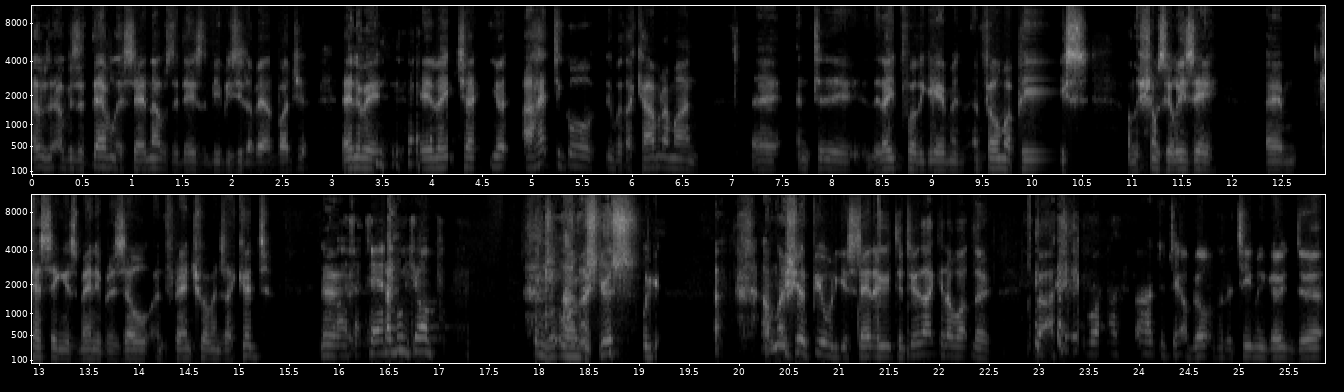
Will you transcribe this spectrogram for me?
it was it was definitely saying that was the days the BBC had a better budget. Anyway, eh, right, Chick. You, I had to go with a cameraman uh, into the night before the game and, and film a piece on the Champs Elysees, um, kissing as many Brazil and French women as I could. Now, that's a terrible job Sounds like one excuse. I'm not sure people would get sent out to do that kind of work now. But I tell you what, I, I had to take a bullet for the team and go out and do it.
